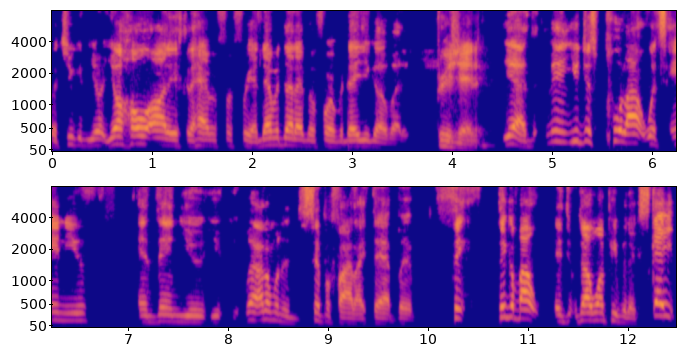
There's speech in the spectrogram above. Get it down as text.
but you can your, your whole audience could have it for free. I've never done that before, but there you go, buddy. Appreciate it. Yeah, man, you just pull out what's in you, and then you, you well, I don't want to simplify like that, but think think about eh, do I want people to escape?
